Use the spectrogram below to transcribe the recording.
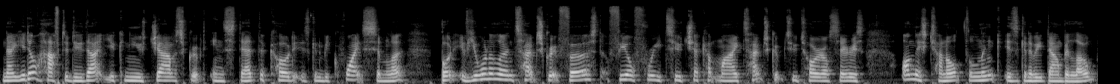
Now you don't have to do that, you can use JavaScript instead. The code is going to be quite similar, but if you want to learn TypeScript first, feel free to check out my TypeScript tutorial series on this channel. The link is going to be down below.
